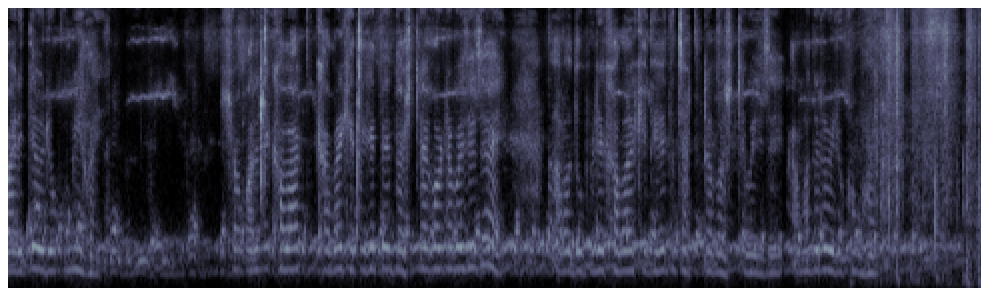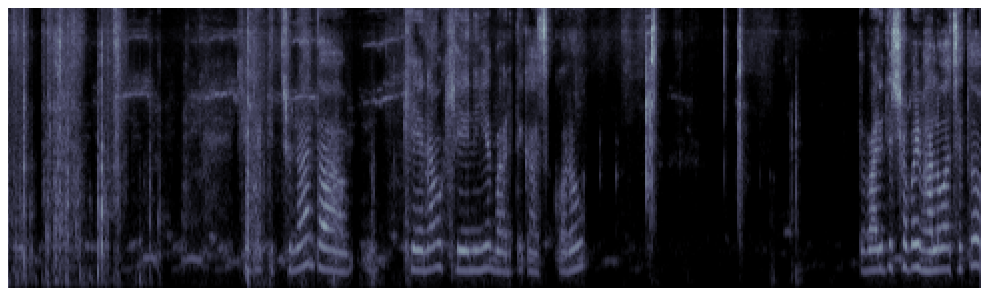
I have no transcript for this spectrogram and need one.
বাড়িতে ওই রকমই হয়। সকালে খাবার খাবার খেতে খেতে দশটা এগারোটা বেজে যায়, আবার দুপুরে খাবার খেতে খেতে চারটা, পাঁচটা বেজে যায়। আমাদেরও ওই রকম হয়। সেটা কিচ্ছু না, তা খেয়ে নাও, খেয়ে নিয়ে বাড়িতে কাজ করো। তো বাড়িতে সবাই ভালো আছে তো?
